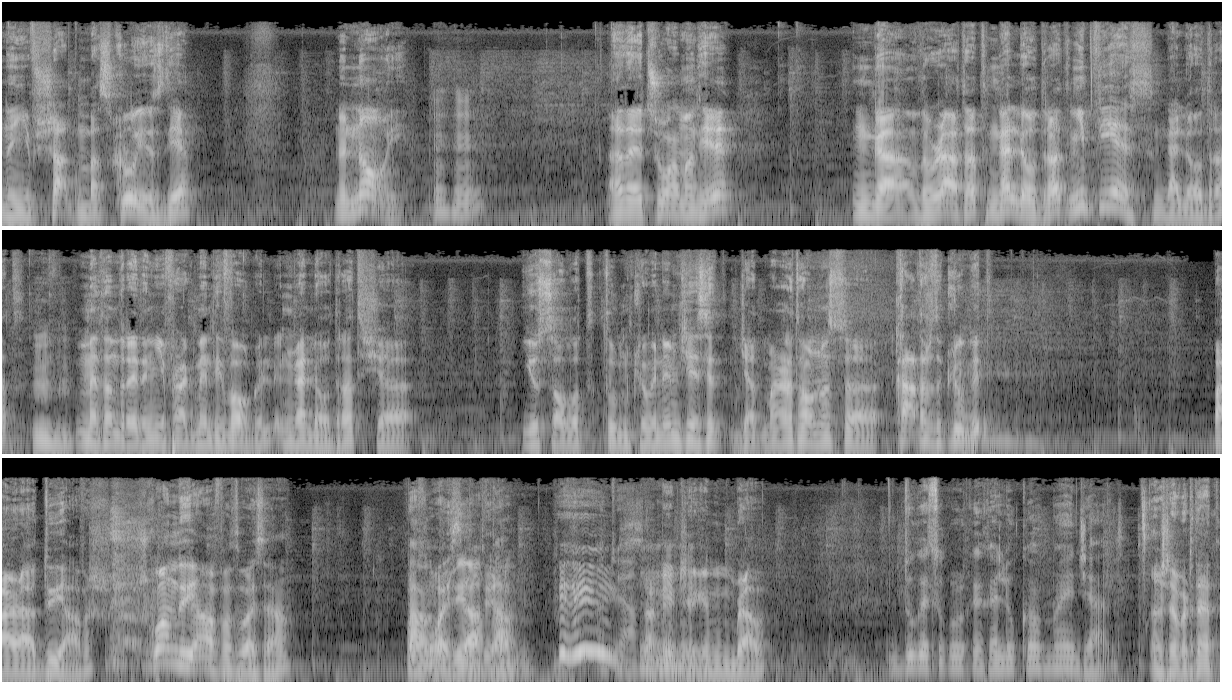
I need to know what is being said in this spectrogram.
në një fshat mbas Krujës dje, në Nojë. Mhm. Mm Edhe çuam atje nga dhuratat, nga lodrat, një pjesë nga lodrat, mm -hmm. me thënë të drejtën një fragment i vogël nga lodrat që ju sollët këtu në klubin e mëngjesit gjatë maratonës së katërt të klubit para dy javësh. Shkuan dy javë pothuajse, ha? Pothuajse dy. Sa mirë që kemi, bravo. Duket sikur ka kalu kohë më e gjatë. Është e vërtetë.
